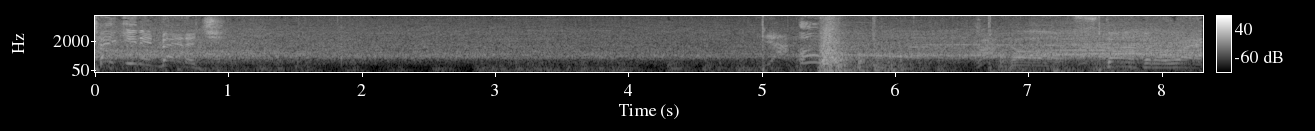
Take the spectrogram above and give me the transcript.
taking advantage. Oh, stomping away.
